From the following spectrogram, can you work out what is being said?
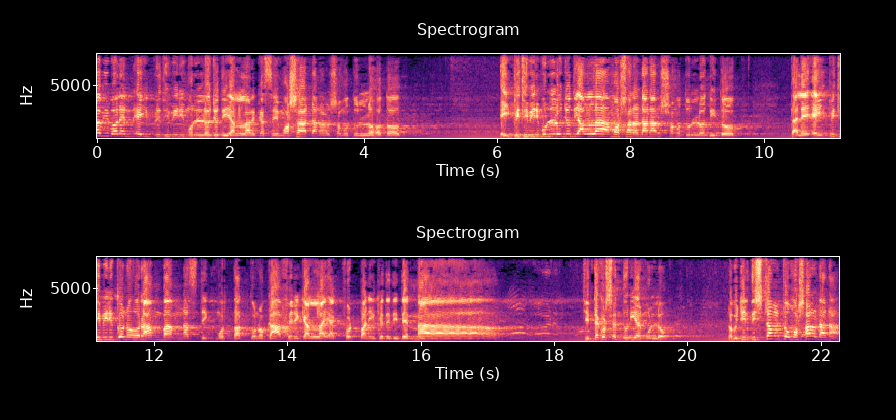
নবী বলেন, এই পৃথিবীর মূল্য যদি আল্লাহর কাছে মশা ডানার সমতুল্য হতো, এই পৃথিবীর মূল্য যদি আল্লাহ মশার ডানার সমতুল্য দিত তাহলে এই পৃথিবীর কোন রামবাম নাস্তিক, মোরতাদ, কোন কাফের আল্লাহ এক ফোঁট পানি খেতে দিতেন না। চিন্তা করছেন দুনিয়ার মূল্য? নবীজির দৃষ্টান্ত মশার ডানা।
